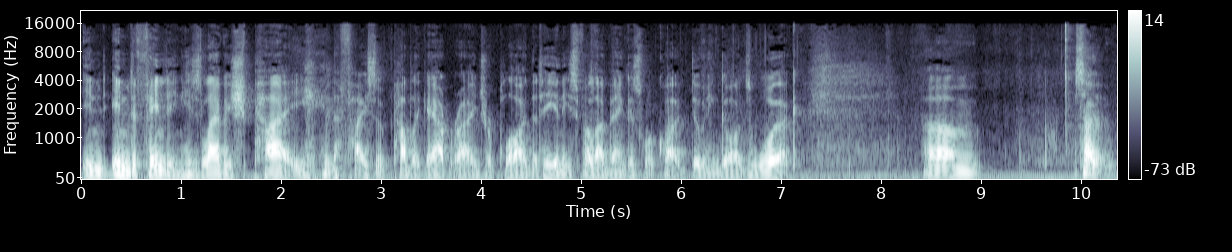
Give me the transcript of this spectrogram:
in, in defending his lavish pay in the face of public outrage, replied that he and his fellow bankers were, quote, doing God's work. Um, so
